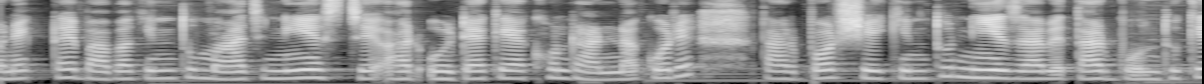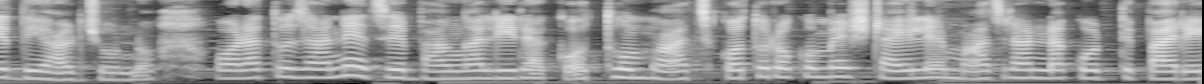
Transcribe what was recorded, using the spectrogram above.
অনেকটাই বাবা কিন্তু মাছ নিয়ে এসছে আর ওইটাকে এখন রান্না করে তারপর সে কিন্তু নিয়ে যাবে তার বন্ধুকে দেওয়ার জন্য। ওরা তো জানে যে বাঙালিরা কত মাছ, কত রকমের স্টাইলের মাছ রান্না করতে পারে।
